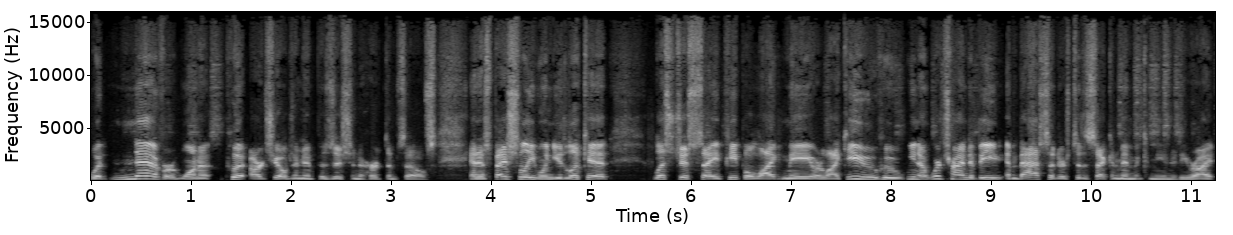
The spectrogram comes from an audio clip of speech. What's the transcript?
would never want to put our children in position to hurt themselves. And especially when you look at let's just say people like me or like you who you know we're trying to be ambassadors to the second amendment community right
